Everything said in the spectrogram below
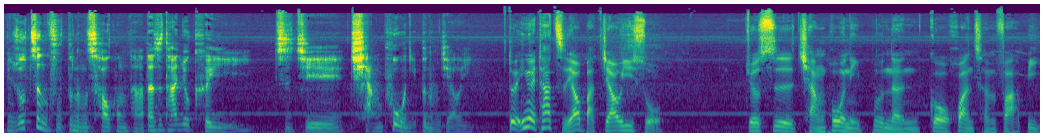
你说政府不能操控它，但是它又可以直接强迫你不能交易。对，因为他只要把交易所就是强迫你不能够换成法币，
